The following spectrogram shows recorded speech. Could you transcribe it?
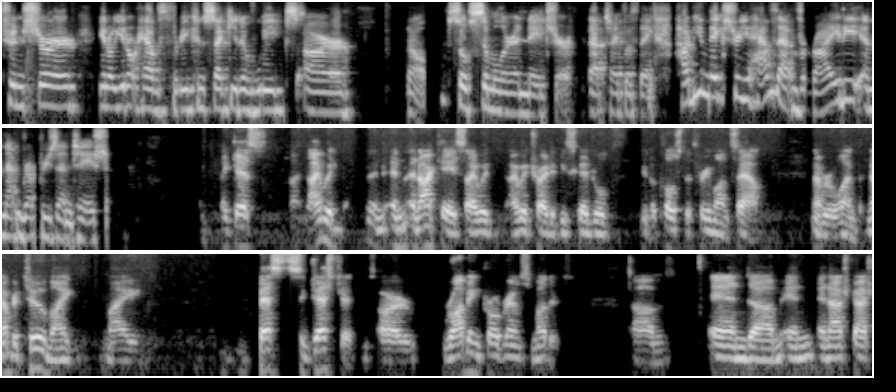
to ensure, you know, you don't have three consecutive weeks are know, so similar in nature, that type of thing. How do you make sure you have that variety and that representation? I guess I would, in, in, in, our case, I would I would try to be scheduled, you know, close to three months out. Number one, but number two, my my best suggestions are robbing programs from others. Um, and um, in, in Oshkosh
